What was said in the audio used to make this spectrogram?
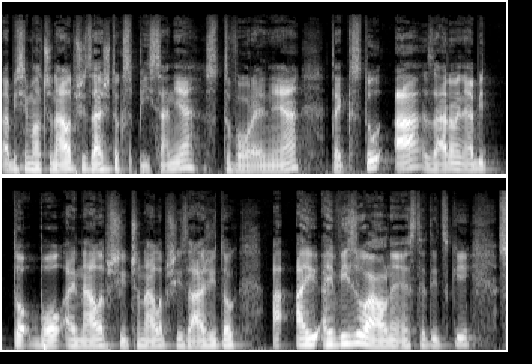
aby si mal čo najlepší zážitok z písania, stvorenia textu a zároveň, aby to bol aj najlepší, čo najlepší zážitok a aj, aj vizuálne, esteticky z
